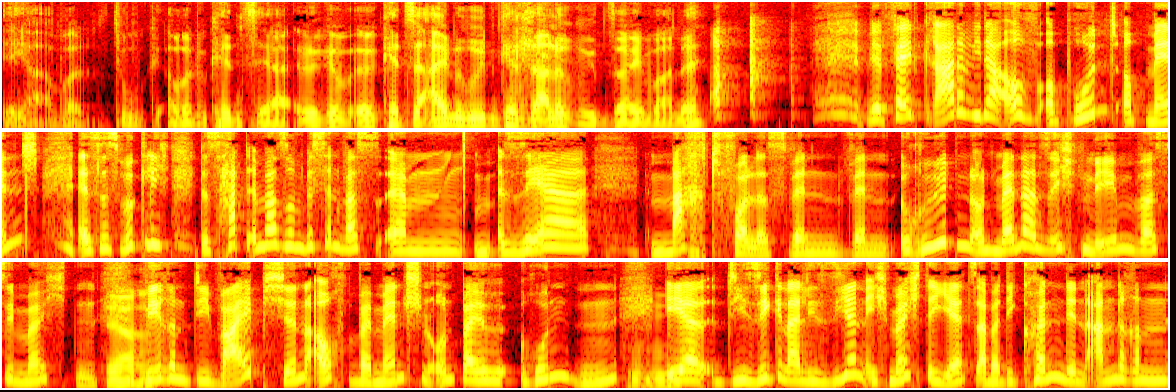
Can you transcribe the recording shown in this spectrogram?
Ja, aber du, aber du kennst ja, du äh, kennst ja einen Rüden, kennst ja alle Rüden, sag ich mal, ne? Mir fällt gerade wieder auf, ob Hund, ob Mensch. Es ist wirklich, das hat immer so ein bisschen was ähm, sehr Machtvolles, wenn, wenn Rüden und Männer sich nehmen, was sie möchten. Ja. Während die Weibchen, auch bei Menschen und bei Hunden, Mhm. eher, die signalisieren, ich möchte jetzt, aber die können den anderen,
